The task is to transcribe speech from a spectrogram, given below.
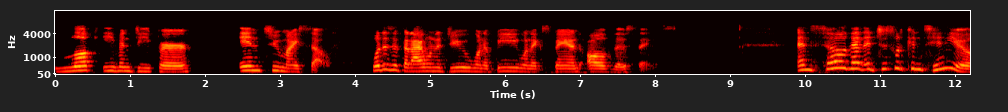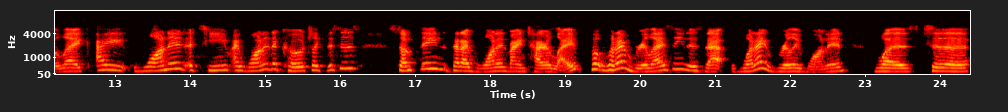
look even deeper into myself. What is it that I want to do, want to be, want to expand, all of those things. And so then it just would continue. Like I wanted a team, I wanted a coach. Like this is something that I've wanted my entire life. But what I'm realizing is that what I really wanted was to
